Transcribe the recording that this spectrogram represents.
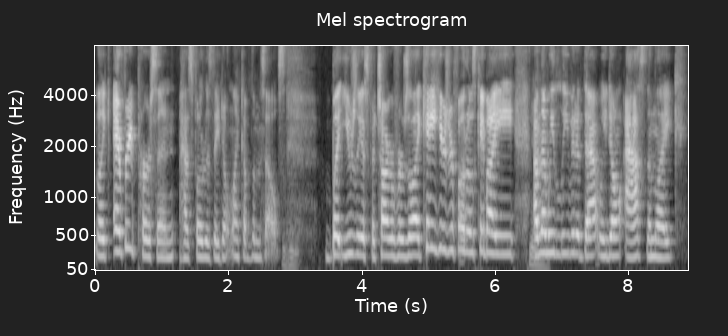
like every person has photos they don't like of themselves mm-hmm. but usually as photographers are like hey here's your photos okay bye yeah. and then we leave it at that we don't ask them like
